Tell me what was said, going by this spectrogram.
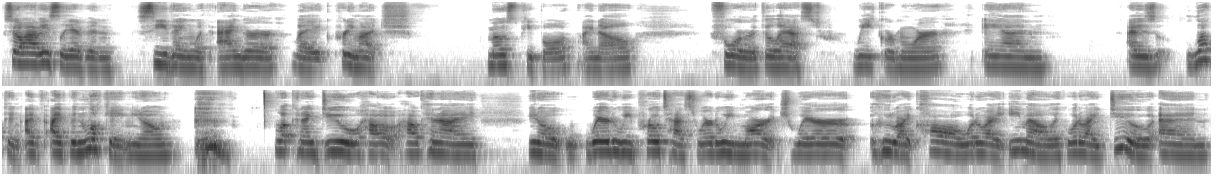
So obviously, I've been seething with anger, like pretty much most people I know, for the last week or more. And I was looking, I've I've been looking, you know, what can I do? How how can I you know where do we protest? Where do we march? Where who do i call? What do i email? Like what do i do? And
